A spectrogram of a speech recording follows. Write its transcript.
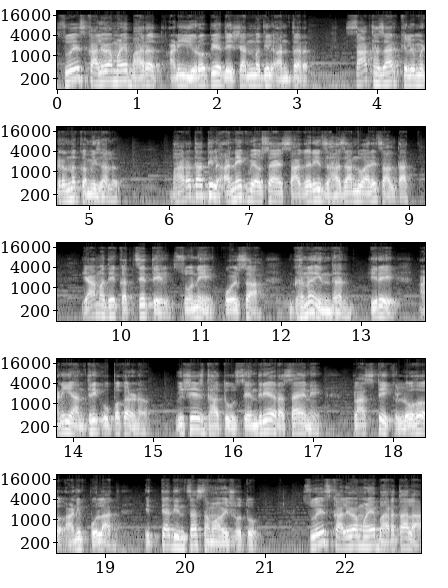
सुएज कालव्यामुळे भारत आणि युरोपीय देशांमधील अंतर सात हजार किलोमीटरनं कमी झालं. भारतातील अनेक व्यवसाय सागरी जहाजांद्वारे चालतात. यामध्ये कच्चे तेल सोने कोळसा घन इंधन हिरे आणि यांत्रिक उपकरणं विशेष धातू सेंद्रिय रसायने प्लास्टिक लोह आणि पोलाद इत्यादींचा समावेश होतो. सुएज कालव्यामुळे भारताला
